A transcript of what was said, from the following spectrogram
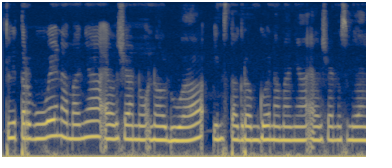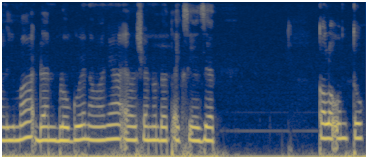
Twitter gue namanya elshanu02, Instagram gue namanya elshanu95, dan blog gue namanya elshanu.xyz. Kalau untuk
